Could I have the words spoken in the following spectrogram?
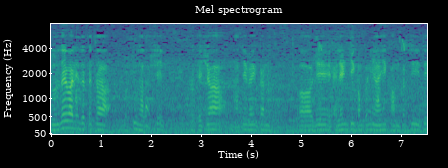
दुर्दैवाने जर त्याचा मृत्यू झाला असेल तर त्याच्या नातेवाईकांना जे एल एन टी कंपनी आहे काम करते इथे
